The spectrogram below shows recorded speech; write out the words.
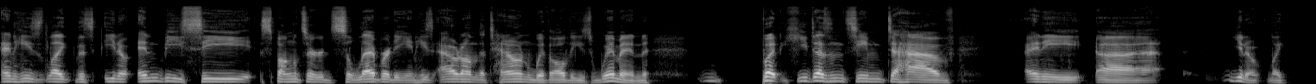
and he's like this, you know, NBC sponsored celebrity and he's out on the town with all these women, but he doesn't seem to have any uh you know, like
